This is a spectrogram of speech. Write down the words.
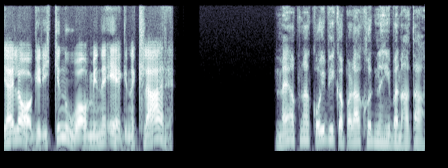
Jeg lager ikke noe av mine egne klær. मैं अपना कोई भी कपड़ा खुद नहीं बनाता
